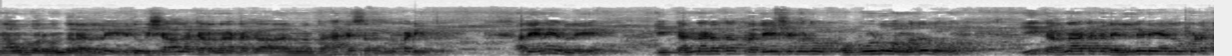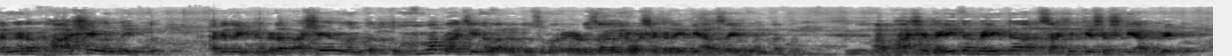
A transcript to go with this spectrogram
ನವೆಂಬರ್ ಒಂದರಲ್ಲಿ ಇದು ವಿಶಾಲ ಕರ್ನಾಟಕ ಅನ್ನುವಂತಹ ಹೆಸರನ್ನು ಪಡೆಯಿತು. ಅದೇನೇ ಇರಲಿ ಈ ಕನ್ನಡದ ಪ್ರದೇಶಗಳು ಒಗ್ಗೂಡುವ ಮೊದಲು ಈ ಕರ್ನಾಟಕದ ಎಲ್ಲೆಡೆಯಲ್ಲೂ ಕೂಡ ಕನ್ನಡ ಭಾಷೆ ಒಂದು ಇತ್ತು. ಹಾಗಾದರೆ ಈ ಕನ್ನಡ ಭಾಷೆ ಅನ್ನುವಂಥದ್ದು ತುಂಬ ಪ್ರಾಚೀನವಾದದ್ದು, ಸುಮಾರು ಎರಡು ಸಾವಿರ ವರ್ಷಗಳ ಇತಿಹಾಸ ಇರುವಂಥದ್ದು. ಆ ಭಾಷೆ ಬೆಳೀತಾ ಬೆಳೀತಾ ಸಾಹಿತ್ಯ ಸೃಷ್ಟಿ ಆಗಬೇಕು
